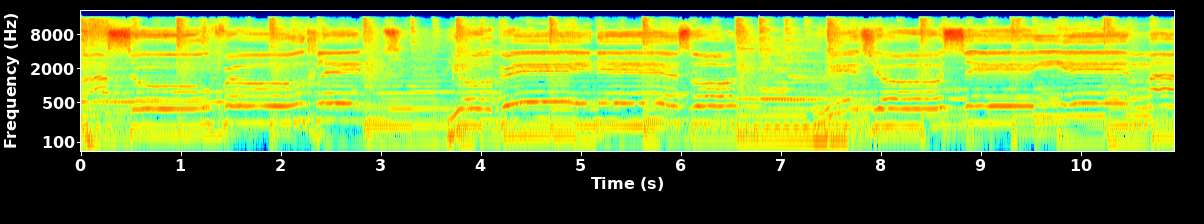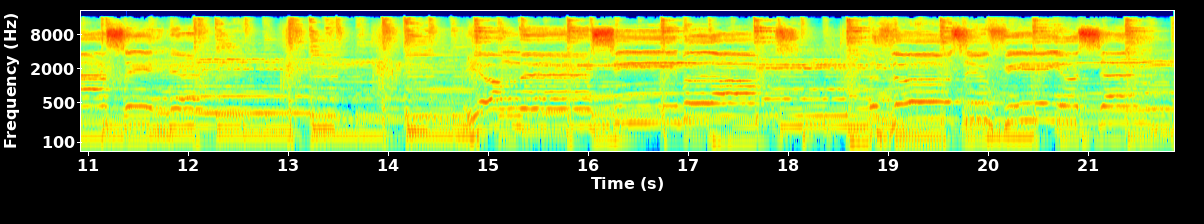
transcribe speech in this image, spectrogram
My soul proclaims your greatness, Lord. Rejoice! mountain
